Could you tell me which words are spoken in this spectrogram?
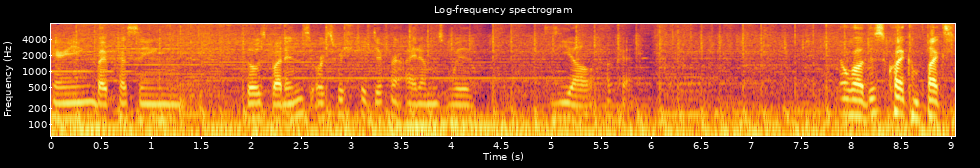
carrying by pressing those buttons or switch to different items with ZL. Okay. Oh wow, this is quite complex.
